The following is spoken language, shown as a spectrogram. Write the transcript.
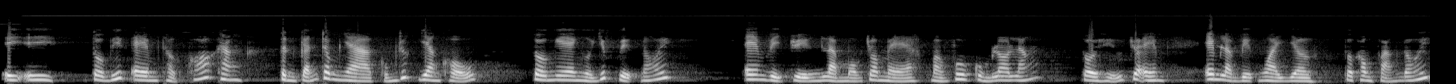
Y y, tôi biết em thật khó khăn, tình cảnh trong nhà cũng rất gian khổ. Tôi nghe người giúp việc nói, em vì chuyện làm một cho mẹ mà vô cùng lo lắng. Tôi hiểu cho em, em làm việc ngoài giờ, tôi không phản đối.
